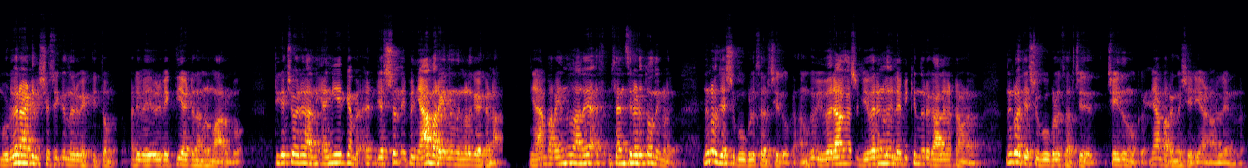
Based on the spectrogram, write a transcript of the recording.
മുഴുവനായിട്ട് വിശ്വസിക്കുന്ന ഒരു വ്യക്തിത്വം അല്ലെങ്കിൽ ഒരു വ്യക്തിയായിട്ട് നമ്മൾ മാറുമ്പോൾ തികച്ചും ഒരു അംഗീകരിക്കാൻ ജസ്റ്റ് ഇപ്പൊ ഞാൻ പറയുന്നത് നിങ്ങൾ കേൾക്കണ്ട. ഞാൻ പറയുന്നത് അതേ സെൻസിലെടുത്തോ നിങ്ങൾ. നിങ്ങൾ ജസ്റ്റ് ഗൂഗിൾ സെർച്ച് ചെയ്ത് നോക്കുക നമുക്ക് വിവരാകാശ വിവരങ്ങൾ ലഭിക്കുന്ന ഒരു കാലഘട്ടമാണ്. നിങ്ങൾ ജസ്റ്റ് ഗൂഗിൾ സെർച്ച് ചെയ്ത് ചെയ്ത് നോക്കുക ഞാൻ പറയുന്നത് ശരിയാണോ അല്ലേ എന്നുള്ളത്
